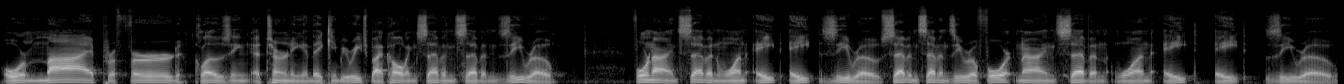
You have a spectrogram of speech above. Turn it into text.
or my preferred closing attorney. And they can be reached by calling 770 497 1880. 770 497 1880.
